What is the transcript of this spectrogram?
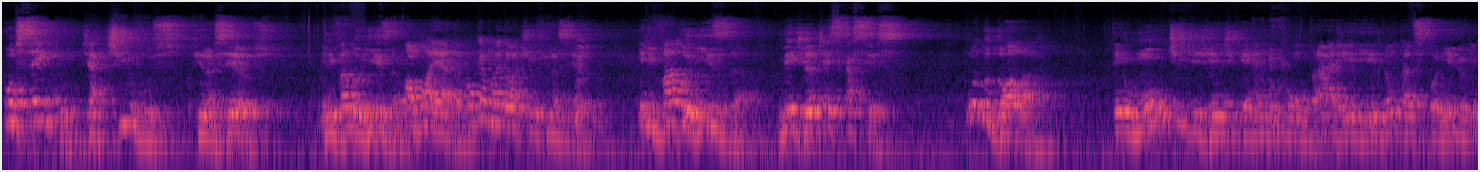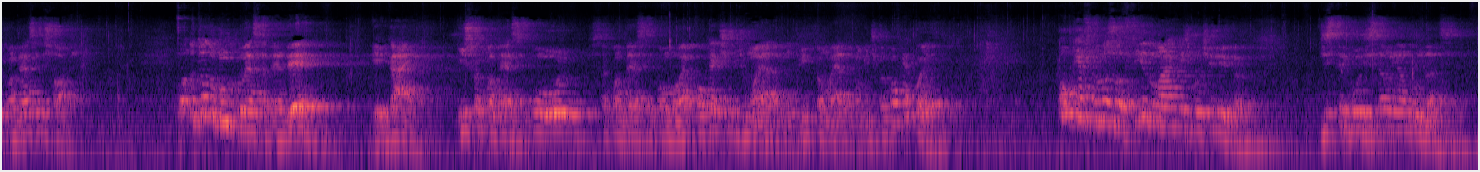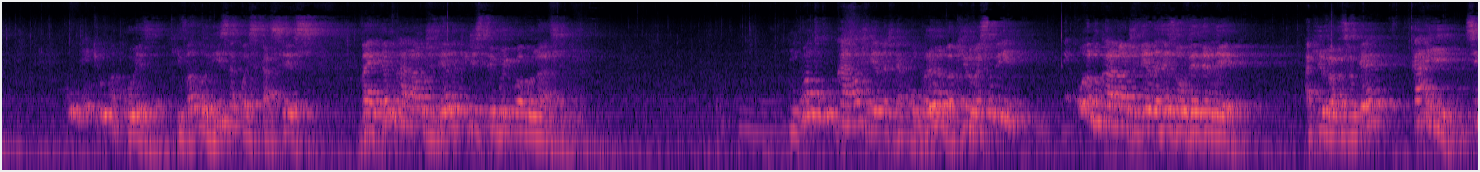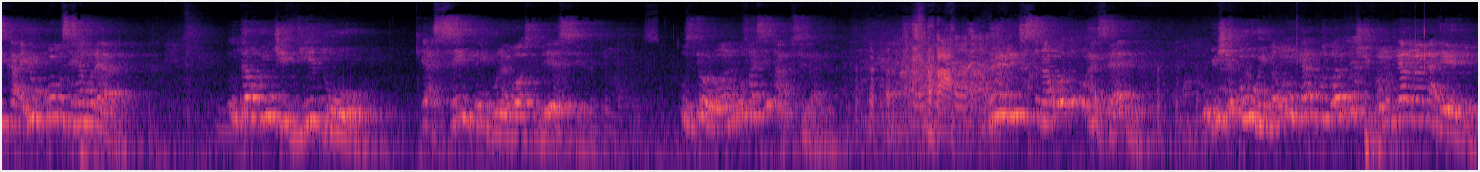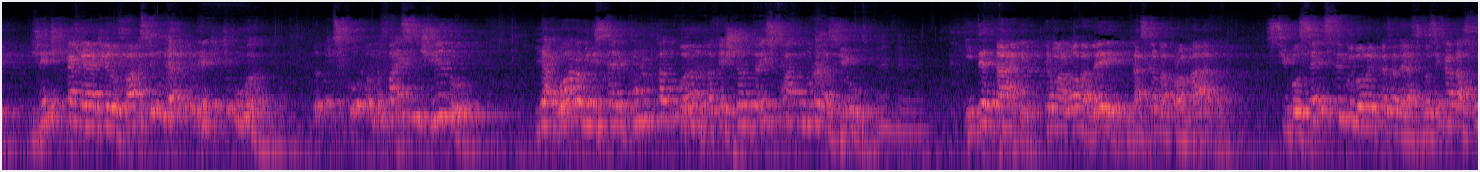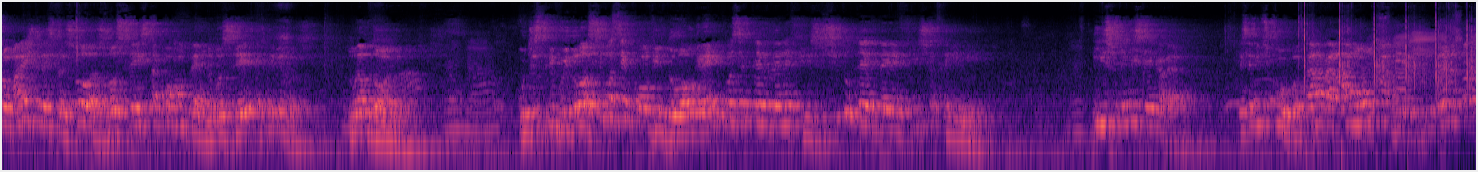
Conceito de ativos financeiros, ele valoriza, uma moeda, qualquer moeda é um ativo financeiro, ele valoriza mediante a escassez. Quando o dólar tem um monte de gente querendo comprar ele e ele não está disponível, o que acontece? Ele sobe. Quando todo mundo começa a vender, ele cai. Isso acontece com ouro, isso acontece com moeda, qualquer tipo de moeda, com criptomoeda, com bitcoin, qualquer coisa. Qual é a filosofia do marketing multinível? Distribuição em abundância. Como é que uma coisa que valoriza com a escassez vai ter um canal de venda que distribui com abundância? Enquanto o canal de venda estiver comprando, aquilo vai subir. E quando o canal de venda resolver vender, aquilo vai fazer o quê? Cair. Se caiu, como se remunera? Então, o indivíduo que aceita ir para um negócio desse, os neurônios não fazem sinapse, velho. Um ele ensinar, o outro não recebe. O bicho é burro, então eu não quero eu não quero na minha rede. Gente que quer ganhar dinheiro fácil, não quer vender gente burra. Então, me desculpa, não faz sentido. E agora o Ministério Público está doando, está fechando 3, 4 no Brasil. Uhum. E detalhe, tem uma nova lei que está sendo aprovada. Se você é distribuidor uma empresa dessa, se você cadastrou mais de três pessoas, você está corrompendo, você é criminoso. Não é o dono. Uhum. O distribuidor, se você convidou alguém, você teve benefício. Se tu teve benefício, é crime. Uhum. Isso tem que ser, galera. Porque você me desculpa, o cara vai lá, monta uma rede,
